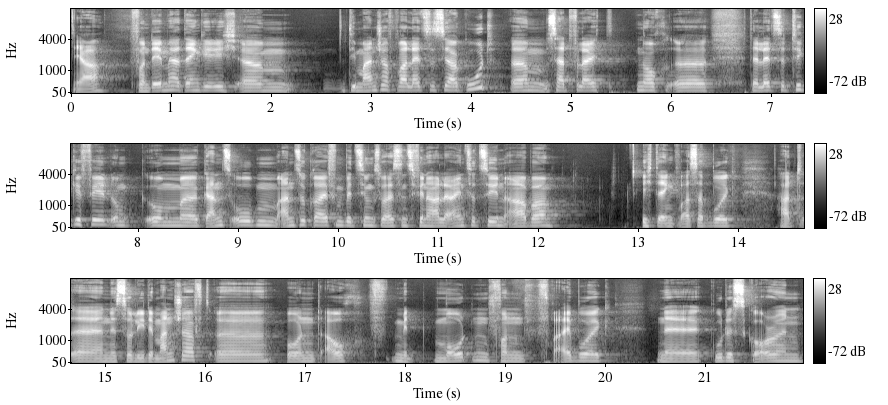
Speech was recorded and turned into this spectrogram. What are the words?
ja, von dem her denke ich, ähm, die Mannschaft war letztes Jahr gut. Ähm, es hat vielleicht noch äh, der letzte Tick gefehlt, um, um äh, ganz oben anzugreifen bzw. ins Finale einzuziehen. Aber ich denke, Wasserburg hat äh, eine solide Mannschaft äh, und auch mit Moten von Freiburg eine gute Scorerin.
